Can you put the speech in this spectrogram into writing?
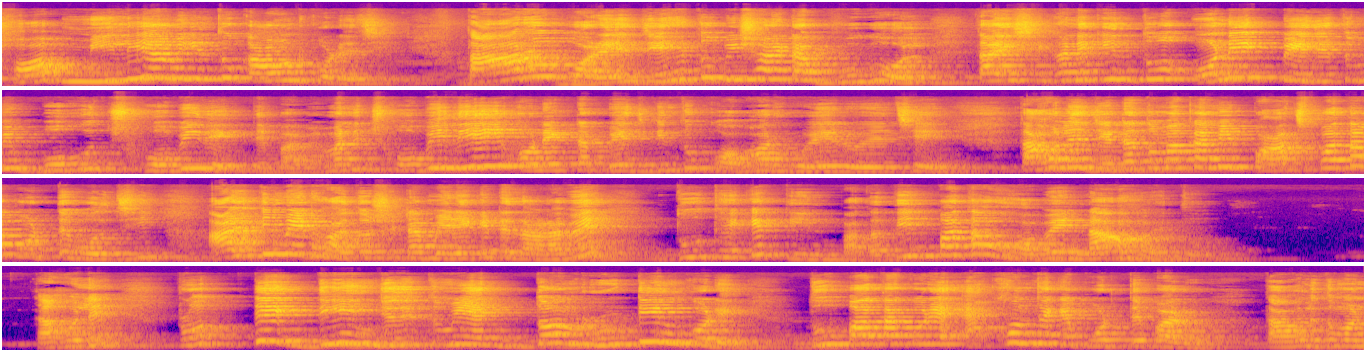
সব মিলিয়ে আমি কিন্তু কাউন্ট করেছি। তারও পরে যেহেতু বিষয়টা ভূগোল, তাই সেখানে কিন্তু অনেক পেজে তুমি বহু ছবি দেখতে পাবে। মানে ছবি দিয়েই অনেকটা পেজ কিন্তু কভার হয়ে রয়েছে। তাহলে যেটা তোমাকে আমি পাঁচ পাতা পড়তে বলছি আলটিমেট হয়তো সেটা মেরে কেটে দাঁড়াবে, দু থেকে তিন পাতা। তিন পাতাও হবে না হয়তো। তাহলে প্রত্যেক দিন যদি তুমি একদম রুটিন করে দু পাতা করে এখন থেকে পড়তে পারো, তাহলে তোমার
